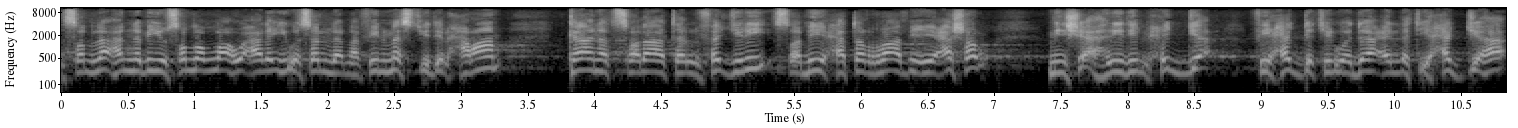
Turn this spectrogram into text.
صلاها النبي صلى الله عليه وسلم في المسجد الحرام كانت صلاة الفجر صبيحة الرابع عشر من شهر ذي الحجة في حجة الوداع التي حجها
